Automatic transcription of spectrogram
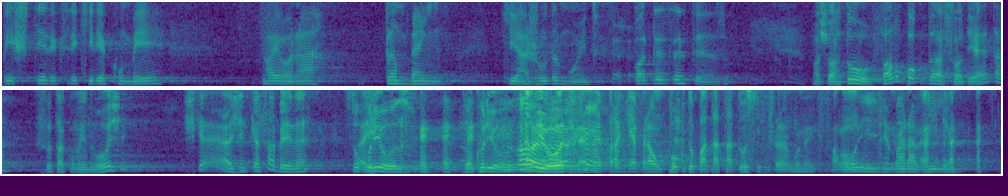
besteira que você queria comer, vai orar também, que ajuda muito. Pode ter certeza. Pastor Arthur, fala um pouco da sua dieta que você está comendo hoje. Acho que é, a gente quer saber, né? Estou curioso. Estou curioso. Não, e outra, né? Para quebrar um pouco do batata doce e frango, né? Que falam Olha, muito. maravilha.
